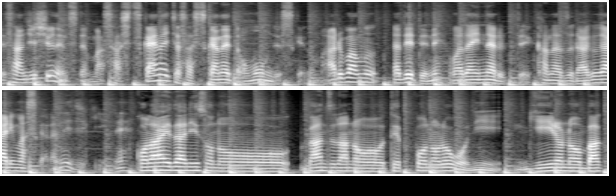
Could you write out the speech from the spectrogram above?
で30周年っつってもまあ差し支えないっちゃ差し支えないと思うんですけどもアルバムが出てね話題になるって必ずラグがありますからね時期にねこの間にそのガンズのあの鉄砲のロゴに銀色のバッ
